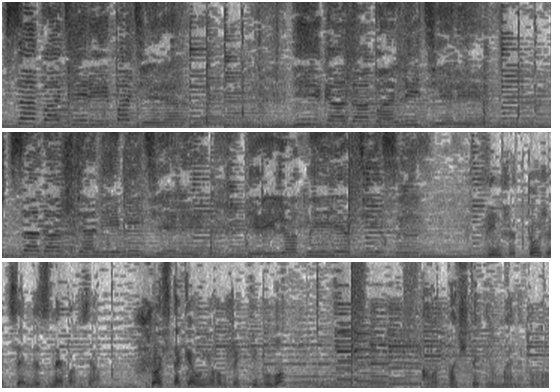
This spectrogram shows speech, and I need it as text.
за потери потеря. И года полетели за дождями метели. Перелетные птицы. Він же теж це не з неба взяв. Щось таке у нього в житті було. А от бачите, і в мене було.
